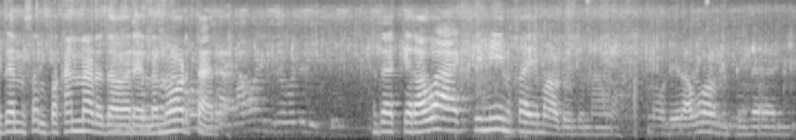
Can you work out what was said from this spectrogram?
ಇದನ್ನು ಸ್ವಲ್ಪ ಕನ್ನಡದವರೆಲ್ಲ ನೋಡ್ತಾರೆ. ಅದಕ್ಕೆ ರವೆ ಹಾಕಿ ಮೀನು ಫ್ರೈ ಮಾಡೋದು ನಾವು. ನೋಡಿ ರವೆ ಉಂಟು ಇದರಲ್ಲಿ.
